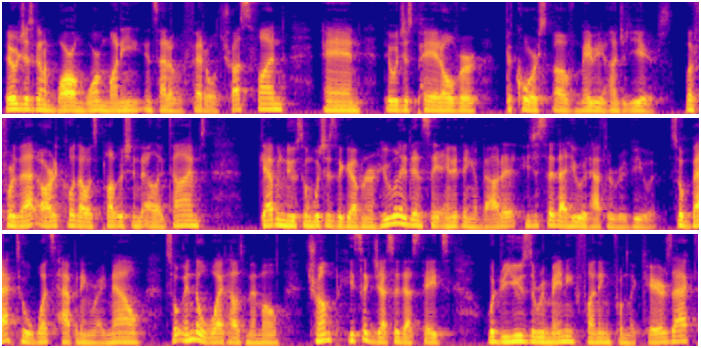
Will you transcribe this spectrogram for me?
they were just going to borrow more money inside of a federal trust fund and they would just pay it over the course of maybe 100 years. But for that article that was published in the LA Times, Gavin Newsom, which is the governor, he really didn't say anything about it. He just said that he would have to review it. So back to what's happening right now. So in the White House memo, Trump, he suggested that states would use the remaining funding from the CARES Act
